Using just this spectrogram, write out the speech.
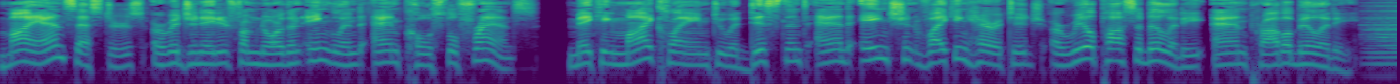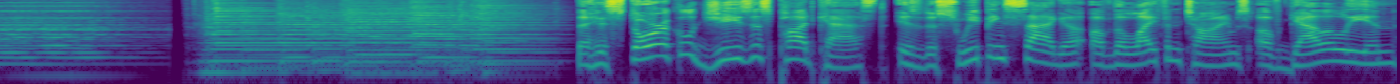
My ancestors originated from northern England and coastal France, making my claim to a distant and ancient Viking heritage a real possibility and probability. The Historical Jesus podcast is the sweeping saga of the life and times of Galilean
